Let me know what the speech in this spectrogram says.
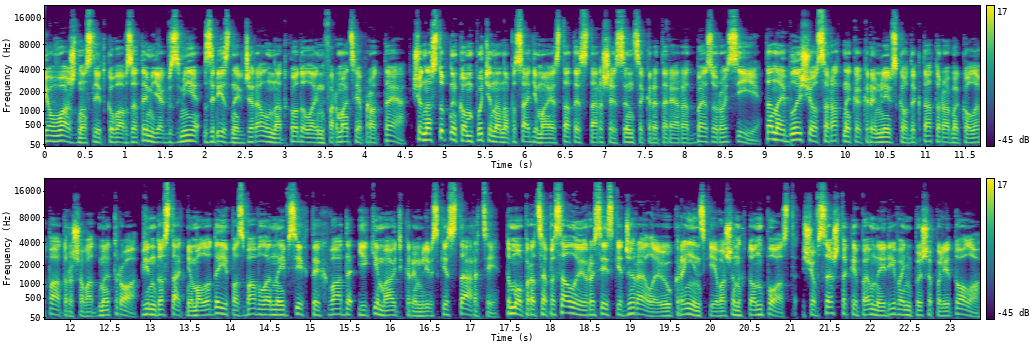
Я уважно слідкував за тим, як в ЗМІ з різних джерел надходила інформація про те, що наступником Путіна на посаді має стати старший син секретаря Радбезу Росії та найближчого соратника кремлівського диктатора Миколи Патрушева Дмитро. Він достатньо молодий і позбавлений всіх тих вад, які мають кремлівські старці. Тому про це писали і російські джерела, і український Вашингтон Пост, що все ж таки певний рівень пише політолог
